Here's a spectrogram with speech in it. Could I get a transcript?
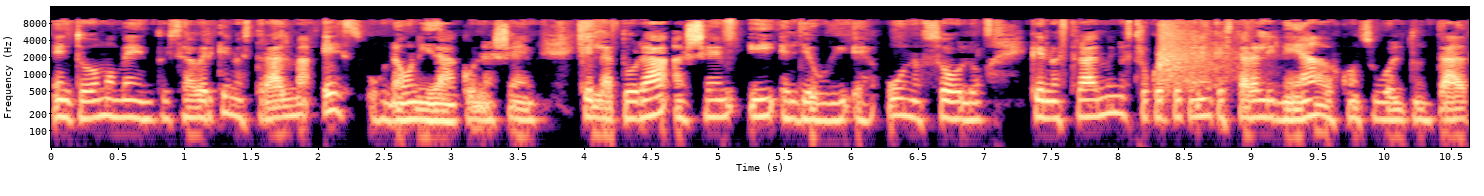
en todo momento y saber que nuestra alma es una unidad con Hashem, que la Torah, Hashem y el Yehudi es uno solo, que nuestra alma y nuestro cuerpo tienen que estar alineados con su voluntad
